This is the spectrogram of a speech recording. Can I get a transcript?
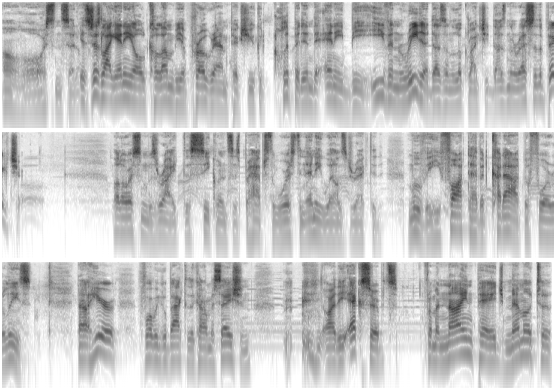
Oh, Orson said, It's just like any old Columbia program picture. You could clip it into any B. Even Rita doesn't look like she does in the rest of the picture. Well, Orson was right. This sequence is perhaps the worst in any Welles directed movie. He fought to have it cut out before release. Now, here, before we go back to the conversation, are the excerpts from a nine page memo to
